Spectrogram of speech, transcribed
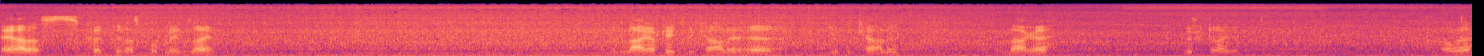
Ja, das könnte das Problem sein. Äh, Lager vielleicht Rekale, äh, hier Rekale, Lager Mischgetreide. Aber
